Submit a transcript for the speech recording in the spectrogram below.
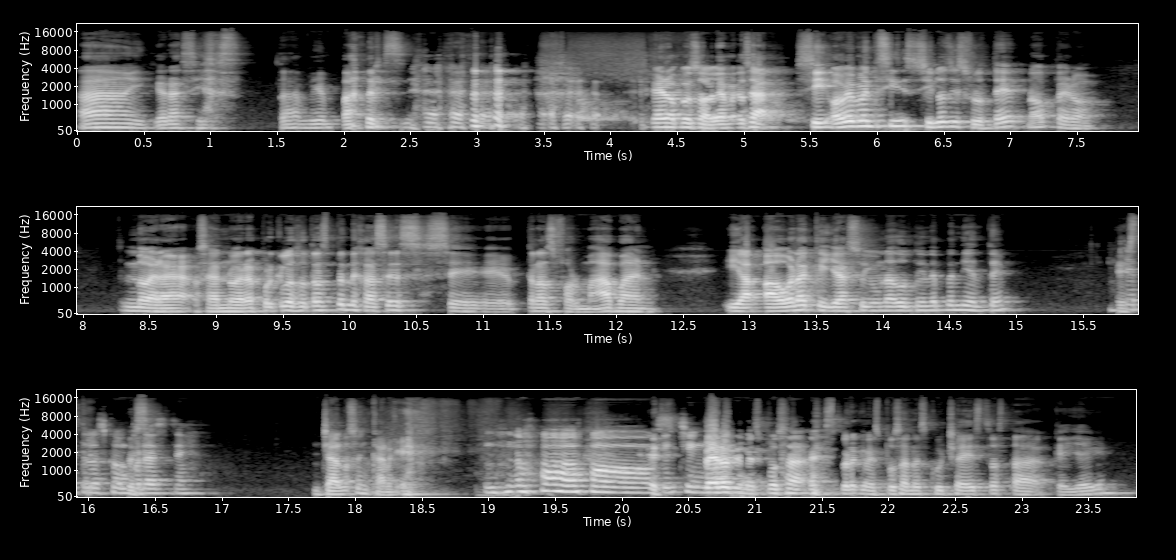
ay, gracias, están bien padres. pero pues obviamente, o sea, sí, obviamente sí, sí los disfruté, ¿no? Pero no era, o sea, no era porque las otras pendejas se, transformaban. Y a- ahora que ya soy un adulto independiente, Ya este, te los pues, compraste. ya los encargué. No, qué espero que mi esposa, espero que mi esposa no escuche esto hasta que lleguen.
